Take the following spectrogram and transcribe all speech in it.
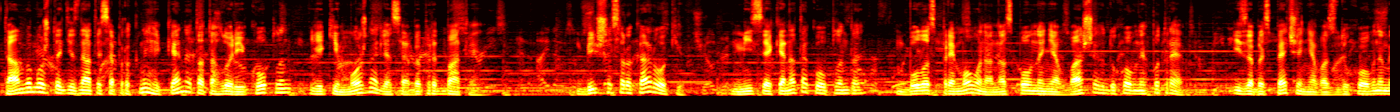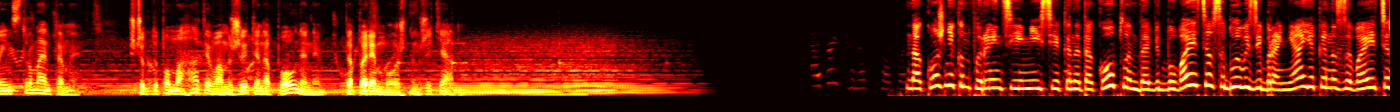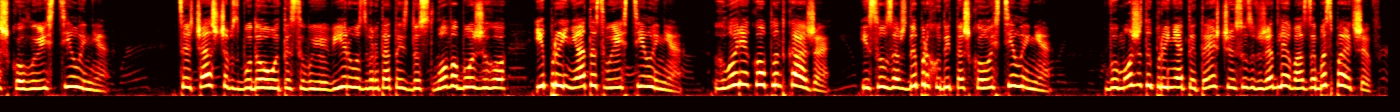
Там ви можете дізнатися про книги Кеннета та Глорії Копленд, які можна для себе придбати. Більше 40 років місія Кеннета Копленда була спрямована на сповнення ваших духовних потреб і забезпечення вас духовними інструментами, щоб допомагати вам жити наповненим та переможним життям. На кожній конференції місії Кеннета Копленда відбувається особливе зібрання, яке називається школою зцілення. Це час, щоб збудовувати свою віру, звертатись до Слова Божого і прийняти своє зцілення. Глорія Копленд каже: Ісус завжди приходить на школу зцілення. Ви можете прийняти те, що Ісус вже для вас забезпечив.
